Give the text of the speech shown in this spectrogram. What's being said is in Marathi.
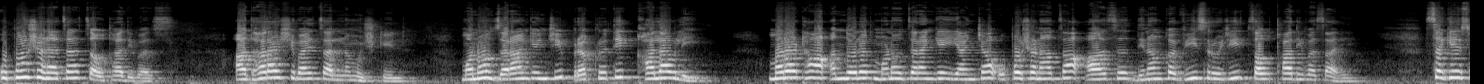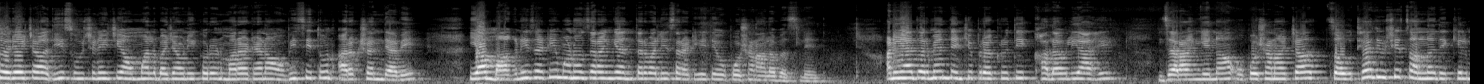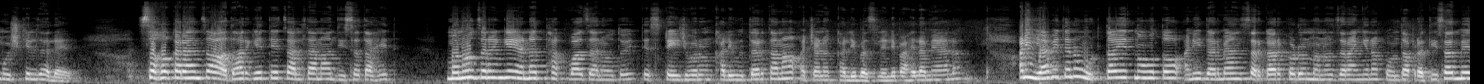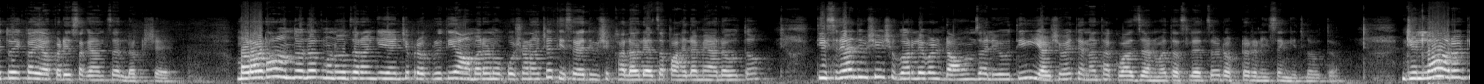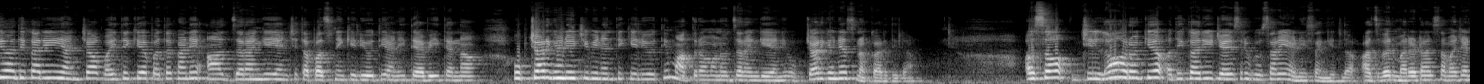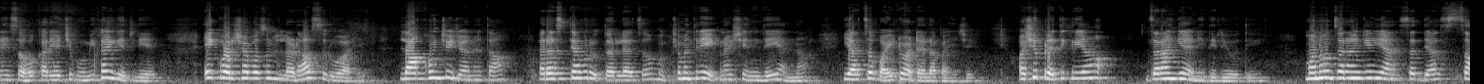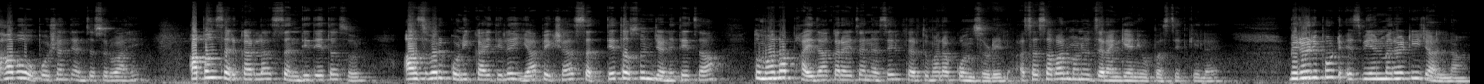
उपोषणाचा चौथा दिवस. आधाराशिवाय चालणं मुश्किल. मनोज जरांगेंची प्रकृती खालावली. मराठा आंदोलक मनोज जरांगे यांच्या उपोषणाचा आज दिनांक वीस रोजी चौथा दिवस आहे. सगळे सोयऱ्याच्या अधिसूचनेची अंमलबजावणी करून मराठ्यांना ओबीसीतून आरक्षण द्यावे या मागणीसाठी मनोज जरांगे अंतरवालीसाठी ते उपोषणाला बसलेत. आणि या दरम्यान त्यांची प्रकृती खालावली आहे. जरांगेंना उपोषणाच्या चौथ्या दिवशी चालणं देखील मुश्किल झालं आहे सहकाऱ्यांचा आधार घेत ते चालताना दिसत आहेत. मनोज जरांगे यांना थकवा जाणवतोय. ते स्टेजवरून खाली उतरताना अचानक खाली बसलेले पाहायला मिळालं. आणि यावेळी त्यांना उठता येत नव्हतं आणि दरम्यान सरकारकडून मनोज जरांगेंना कोणता प्रतिसाद मिळतोय का याकडे सगळ्यांचं लक्ष आहे. मराठा आंदोलक मनोज जरांगे यांची प्रकृती आमरण उपोषणाच्या तिसऱ्या दिवशी खालावल्याचं पाहायला मिळालं होतं. तिसऱ्या दिवशी शुगर लेवल डाऊन झाली होती. याशिवाय त्यांना थकवा जाणवत असल्याचं डॉक्टरांनी सांगितलं होतं. जिल्हा आरोग्य अधिकारी यांच्या वैद्यकीय पथकाने आज जरांगे यांची तपासणी केली होती आणि त्यावेळी त्यांना उपचार घेण्याची विनंती केली होती. मात्र मनोज जरांगे यांनी उपचार घेण्यास नकार दिला. असं जिल्हा आरोग्य अधिकारी जयश्री भुसारे यांनी सांगितलं. आजवर मराठा समाजाने सहकार्याची भूमिका घेतली आहे एक वर्षापासून लढा सुरू आहे. लाखोंची जनता रस्त्यावर उतरल्याचं मुख्यमंत्री एकनाथ शिंदे यांना याचं वाईट वाटायला पाहिजे अशी प्रतिक्रिया जरांगे यांनी दिली होती. मनोज जरांगे यां सध्या सहावं उपोषण त्यांचं सुरू आहे. आपण सरकारला संधी देत असून आजवर कोणी काय दिलं यापेक्षा सत्तेत असून जनतेचा तुम्हाला फायदा करायचा नसेल तर तुम्हाला कोण सोडेल असा सवाल मनोज जरांगे यांनी उपस्थित केला आहे bureau report S B N Marathi Jalna.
